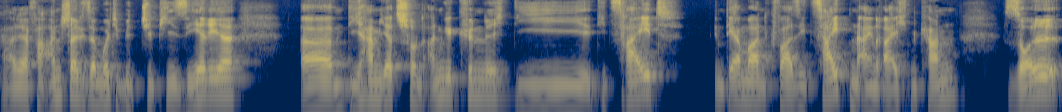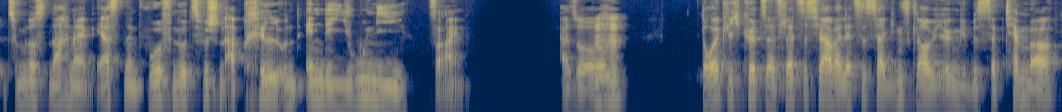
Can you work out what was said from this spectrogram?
ja, der Veranstalter dieser MultiGP-Serie, ähm, die haben jetzt schon angekündigt, die, die Zeit, in der man quasi Zeiten einreichen kann, soll zumindest nach einem ersten Entwurf nur zwischen April und Ende Juni sein. Also Mhm. deutlich kürzer als letztes Jahr, weil letztes Jahr ging es, glaube ich, irgendwie bis September.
